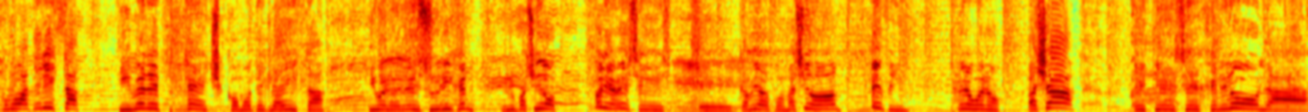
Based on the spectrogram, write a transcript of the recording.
como baterista y Bennett Tech como tecladista. Y bueno, desde su origen, el grupo ha sido varias veces eh, cambiado de formación, en fin. Pero bueno, allá este, se generó la,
